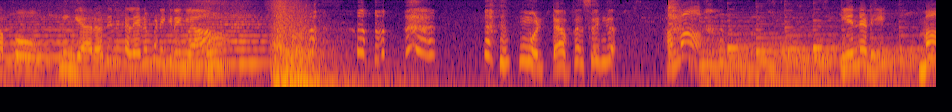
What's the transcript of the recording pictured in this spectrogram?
அப்போ நீங்க யாராவது என்ன கல்யாணம் பண்ணிக்கிறீங்களா? முட்டா பசங்க. அம்மா. என்னடி? அம்மா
